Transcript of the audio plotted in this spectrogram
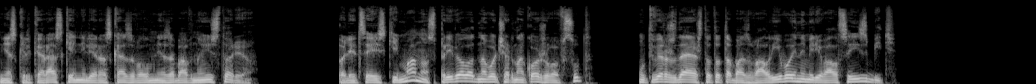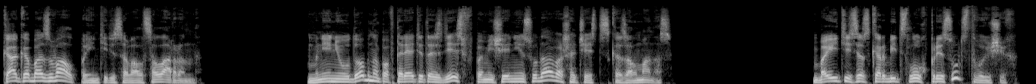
Несколько раз Кеннели рассказывал мне забавную историю. Полицейский Манус привел одного чернокожего в суд, утверждая, что тот обозвал его и намеревался избить. «Как обозвал?» — поинтересовался Ларрен. «Мне неудобно повторять это здесь, в помещении суда, Ваша честь», — сказал Манус. «Боитесь оскорбить слух присутствующих?»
